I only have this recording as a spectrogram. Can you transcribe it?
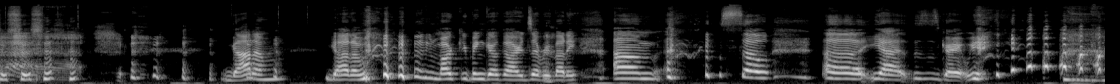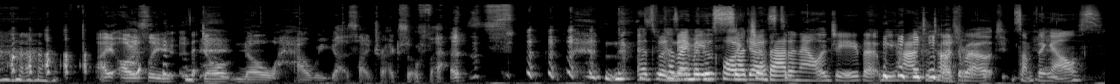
Uh, got him. Got him. Mark your bingo cards, everybody. Um, so, uh, yeah, this is great. We I honestly don't know how we got sidetracked so fast. That's because I made such a bad analogy that we had to talk That's right. about something else.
